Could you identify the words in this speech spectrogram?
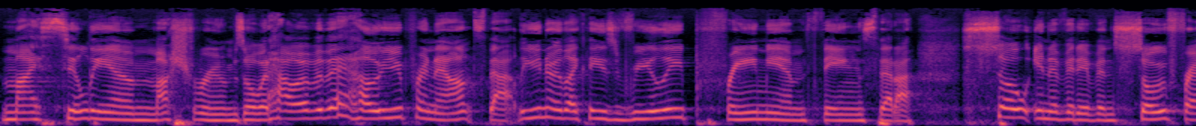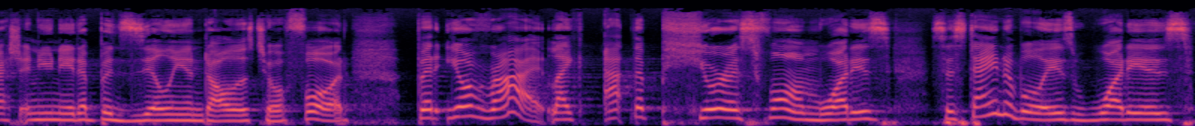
mycelium mushrooms or however the hell you pronounce that. You know, like these really premium things that are so innovative and so fresh, and you need a bazillion dollars to afford. But you're right. Like at the purest form, what is sustainable is what is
